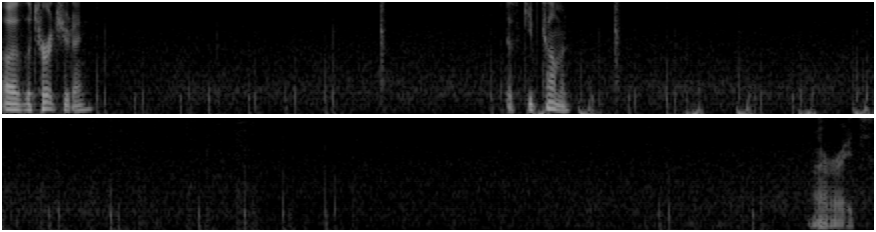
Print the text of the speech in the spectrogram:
Oh, it's the turret shooting. Just keep coming. All right.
